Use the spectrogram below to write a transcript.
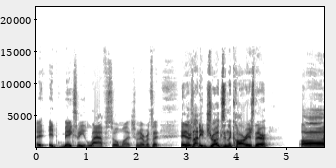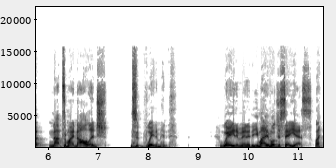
It, it makes me laugh so much whenever it's like, "Hey, there's not any drugs in the car, is there?" Uh, not to my knowledge. Wait a minute. Wait a minute. You might as well just say yes. Like,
